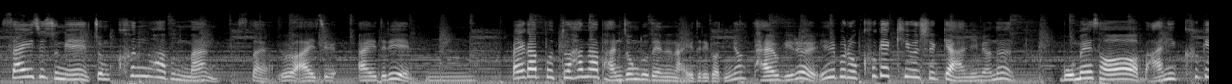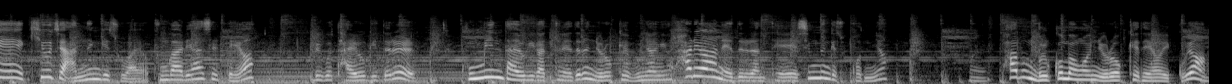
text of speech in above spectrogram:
사이즈 중에 좀 큰 화분만 했어요 이 아이들이 음 빨간 포트 하나 반 정도 되는 아이들이거든요. 다육이를 일부러 크게 키우실 게 아니면은 몸에서 많이 크게 키우지 않는 게 좋아요. 분갈이 하실 때요 그리고 다육이들을 국민 다육이 같은 애들은 이렇게 문양이 화려한 애들한테 심는 게 좋거든요 네, 화분 물구멍은 이렇게 되어 있고요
